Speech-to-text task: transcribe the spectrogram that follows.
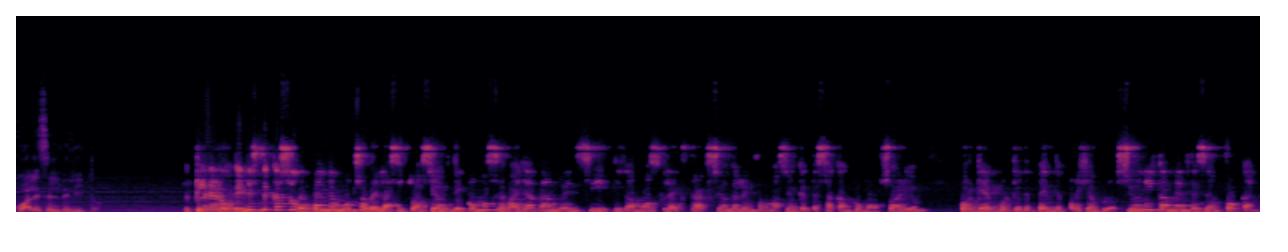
¿Cuál es el delito? Claro, en este caso depende mucho de la situación, de cómo se vaya dando en sí, digamos, la extracción de la información que te sacan como usuario. ¿Por qué? Porque depende, por ejemplo, si únicamente se enfocan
